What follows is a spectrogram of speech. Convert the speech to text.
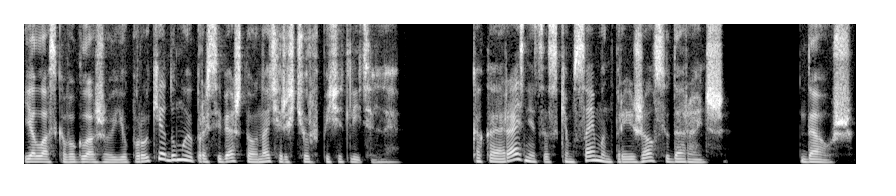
Я ласково глажу ее по руке, думая про себя, что она чересчур впечатлительная. Какая разница, с кем Саймон приезжал сюда раньше? Да уж,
